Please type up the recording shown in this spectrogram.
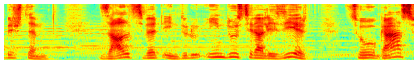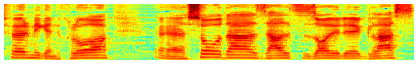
bestimmt. Salz wird industrialisiert zu gasförmigen Chlor, äh, Soda, Salzsäure, Glas,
